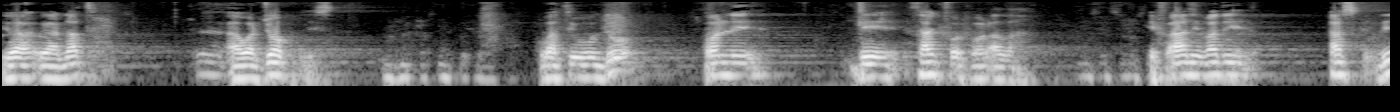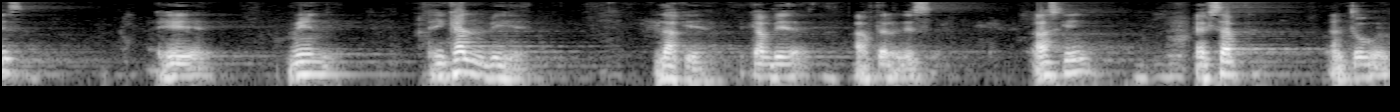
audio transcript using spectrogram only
you are, we are not, uh, our job this. What you will do, only be thankful for Allah. If anybody ask this, he mean he can be lucky. He can be after this asking, accept and to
